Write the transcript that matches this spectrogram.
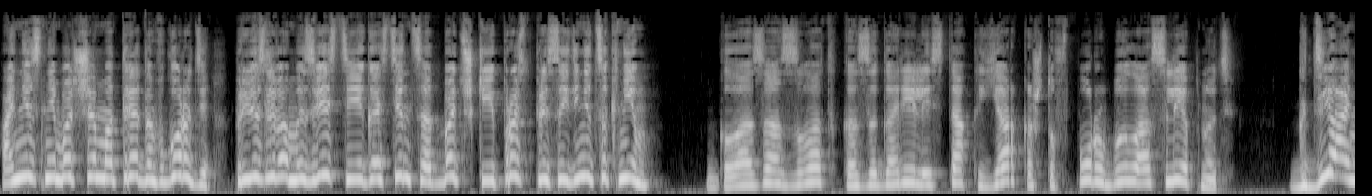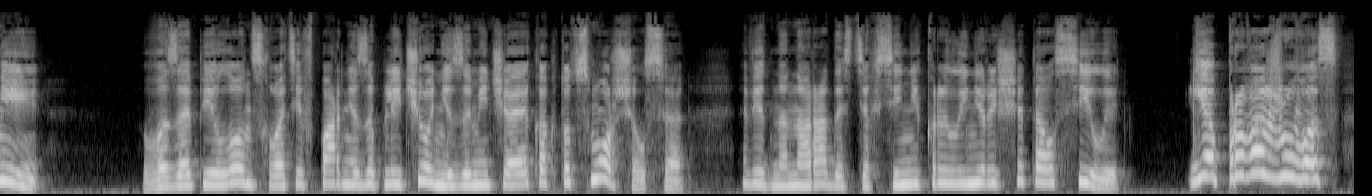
Они с небольшим отрядом в городе привезли вам известия и гостинцы от батюшки и просят присоединиться к ним». Глаза Златка загорелись так ярко, что впору было ослепнуть. «Где они?» Возопил он, схватив парня за плечо, не замечая, как тот сморщился. Видно, на радостях синекрылый не рассчитал силы. «Я провожу вас!» —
